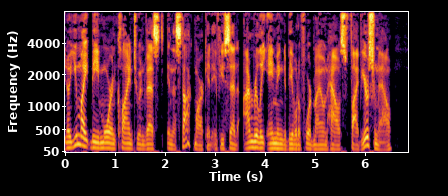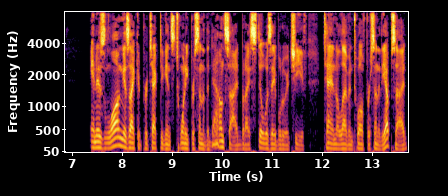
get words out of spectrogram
You know, you might be more inclined to invest in the stock market if you said, I'm really aiming to be able to afford my own house five years from now. And as long as I could protect against 20% of the downside, but I still was able to achieve 10, 11, 12% of the upside,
